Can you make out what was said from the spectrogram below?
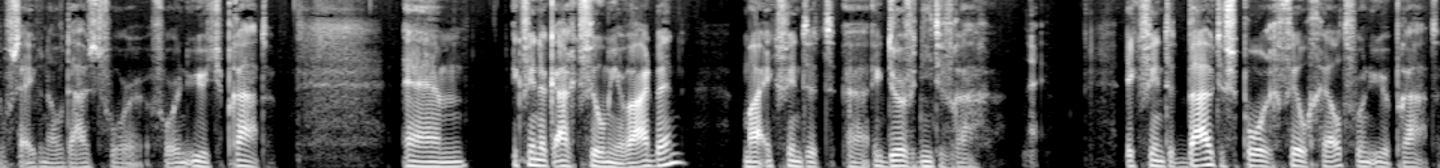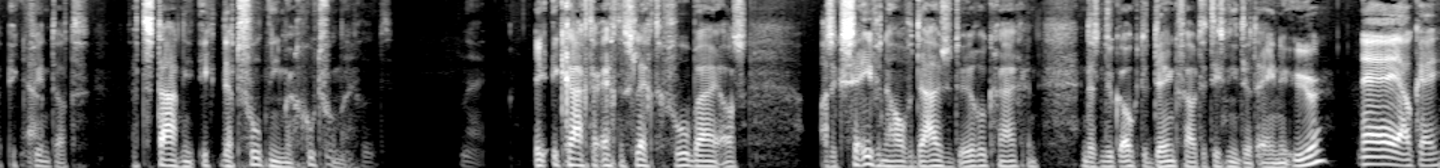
of 7.500 voor, voor een uurtje praten. En ik vind dat ik eigenlijk veel meer waard ben. Maar ik, vind het, uh, ik durf het niet te vragen. Nee. Ik vind het buitensporig veel geld voor een uur praten. Ik vind dat, dat staat niet, ik, dat voelt niet meer goed voor mij. Goed. Nee. Ik, ik krijg er echt een slecht gevoel bij als, als ik 7.500 euro krijg. En, en dat is natuurlijk ook de denkfout, het is niet dat ene uur. Nee, ja, oké.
